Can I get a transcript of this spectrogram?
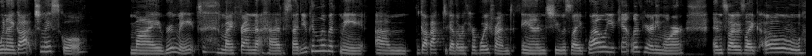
When I got to my school, my roommate, my friend that had said, You can live with me, um, got back together with her boyfriend. And she was like, Well, you can't live here anymore. And so I was like, Oh,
